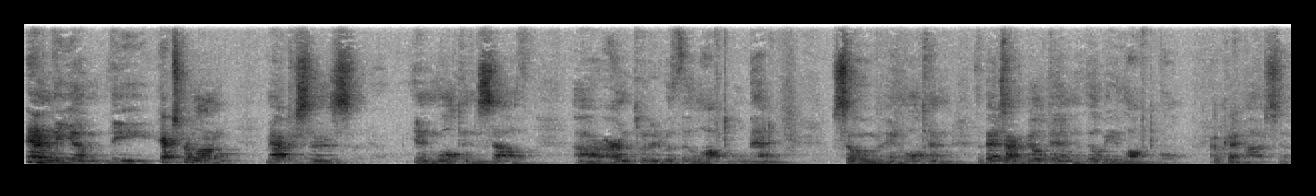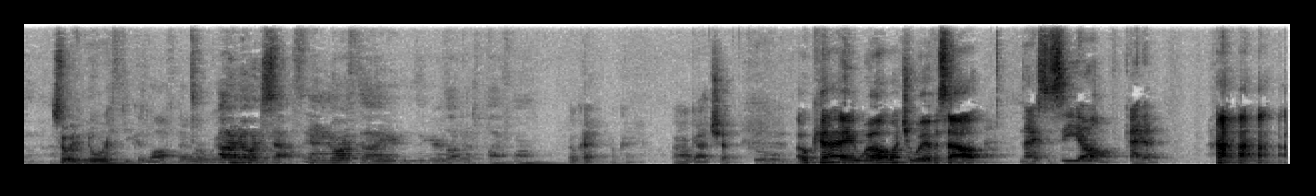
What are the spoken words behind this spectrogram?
And the, um, the extra long mattresses in Walton South are, are included with the loftable bed. So in Walton, the beds aren't built in, they'll be loftable, Okay. uh, so. So in north, you can loft them, or where? Uh, no, in south, in north, uh, you're, you're left with the platform. Okay. Okay. Oh, gotcha. Cool. Okay. Well, why don't you wave us out? Nice to see y'all, kind of.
